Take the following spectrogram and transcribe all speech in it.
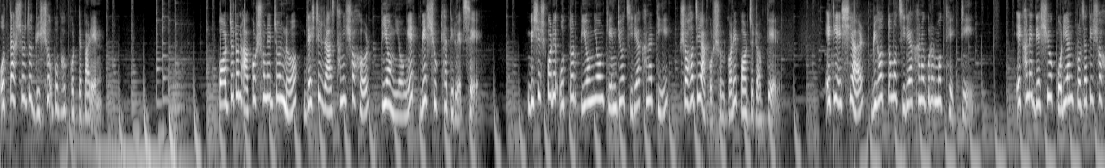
অত্যাশ্চর্য দৃশ্য উপভোগ করতে পারেন। পর্যটন আকর্ষণের জন্য দেশটির রাজধানী শহর পিয়ংইয়ংয়ের বেশ সুখ্যাতি রয়েছে। বিশেষ করে উত্তর পিয়ংইয়ং কেন্দ্রীয় চিড়িয়াখানাটি সহজেই আকর্ষণ করে পর্যটকদের। এটি এশিয়ার বৃহত্তম চিড়িয়াখানাগুলোর মধ্যে একটি। এখানে দেশীয় কোরিয়ান প্রজাতি সহ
